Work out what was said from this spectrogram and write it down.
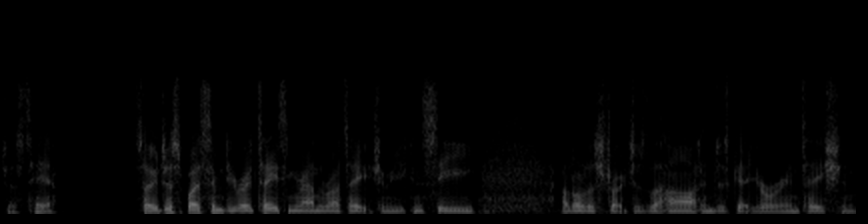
just here. So just by simply rotating around the right atrium, you can see a lot of structures of the heart and just get your orientation.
